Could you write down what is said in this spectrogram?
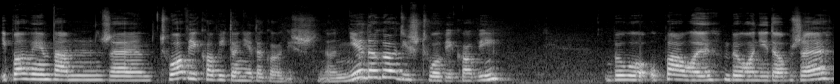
i powiem Wam, że człowiekowi to nie dogodzisz. No nie dogodzisz człowiekowi. Było upały, było niedobrze,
